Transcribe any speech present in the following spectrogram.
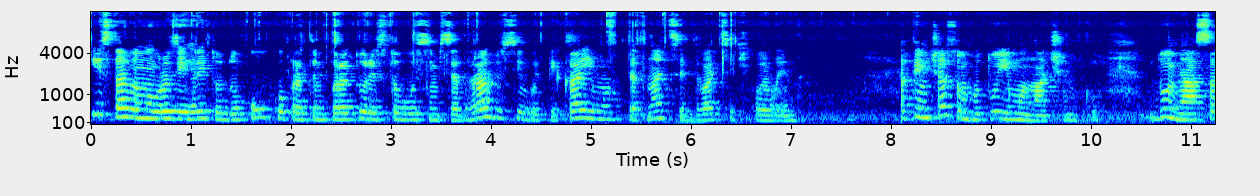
і ставимо в розігріту духовку при температурі 180 градусів, випікаємо 15-20 хвилин. А тим часом готуємо начинку. До м'яса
